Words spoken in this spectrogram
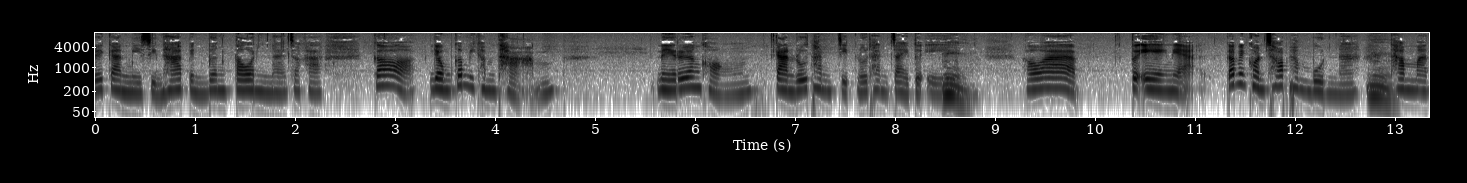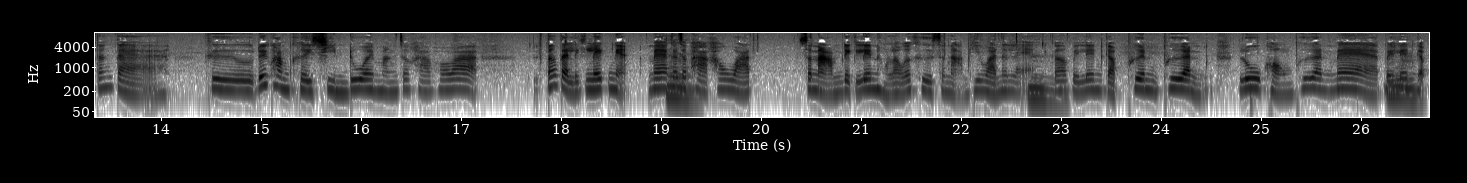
ด้วยการมีสินห้าเป็นเบื้องต้นนะเจ้าค่ะก็ยมก็มีคำถาม ในเรื่องของการรู้ทันจิตรู้ทันใจตัวเอง เพราะว่าตัวเองเนี่ยก็เป็นคนชอบทำบุญนะทำมาตั้งแต่ คือด้วยความเคยชินด้วยมั้งเจ้าค่ะเพราะว่าตั้งแต่เล็ก ๆ เนี่ยแม่ก็จะพาเข้าวัดสนามเด็กเล่นของเราก็คือสนามที่วัดนั่นแหละ ก็ไปเล่นกับเพื่อนเพื่อนลูกของเพื่อนแม่ไปเล่นกับ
